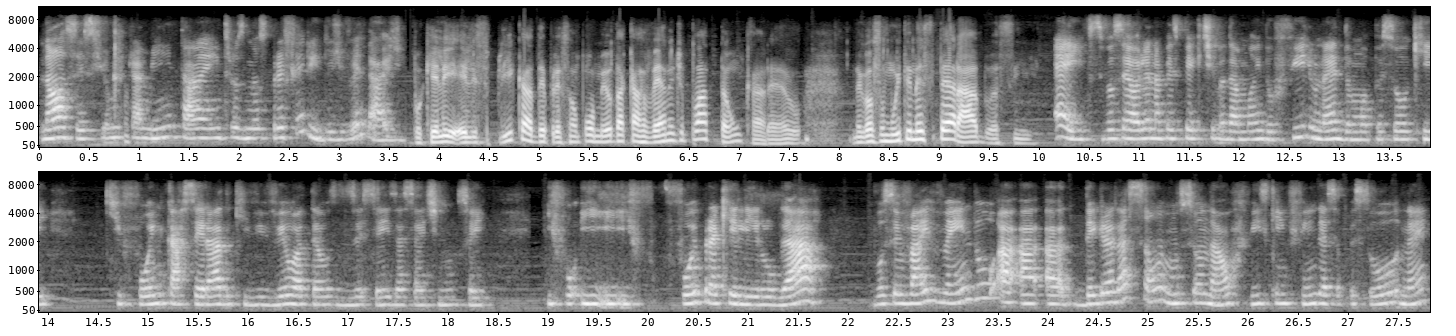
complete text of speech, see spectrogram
Nossa, esse filme para mim tá entre os meus preferidos, de verdade. Porque ele, ele explica a depressão por meio da caverna de Platão, cara. É um negócio muito inesperado, assim. É, e se você olha na perspectiva da mãe do filho, né, de uma pessoa que, que foi encarcerada, que viveu até os 16, 17, não sei, e foi, e, e foi para aquele lugar, você vai vendo a, a, a, degradação emocional, física, enfim, dessa pessoa, né,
